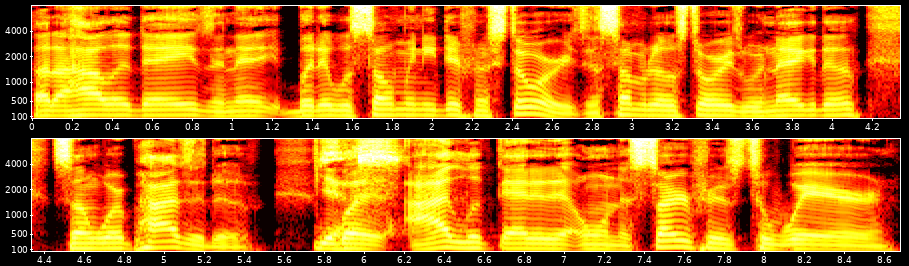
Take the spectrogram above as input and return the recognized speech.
of the holidays, and it, but it was so many different stories, and some of those stories were negative, some were positive. yes. But I looked at it on the surface to where,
